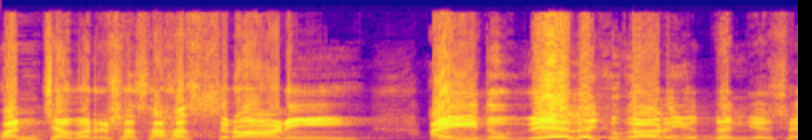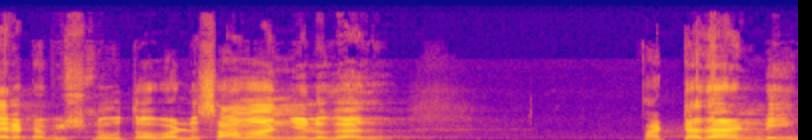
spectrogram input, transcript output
పంచవర్ష సహస్రాణి. ఐదు వేల యుగాలు యుద్ధం చేశారట విష్ణువుతో వాళ్ళు సామాన్యులు కాదు. పట్టదా అండి?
